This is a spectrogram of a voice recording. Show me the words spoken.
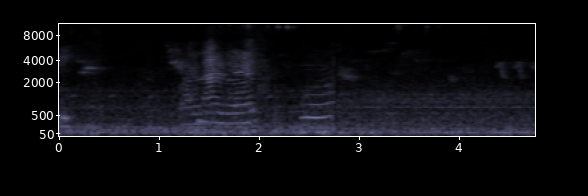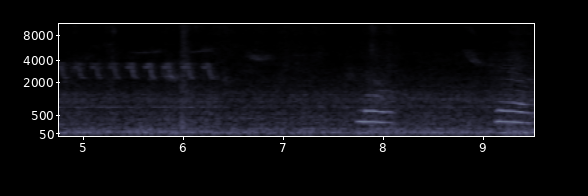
মা, হ্যাঁ,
